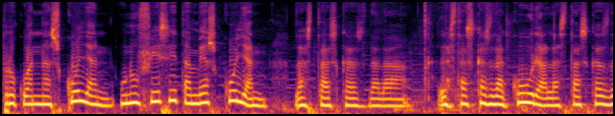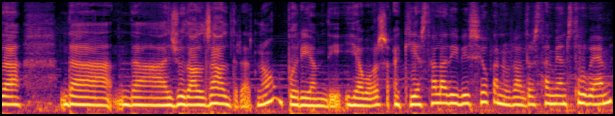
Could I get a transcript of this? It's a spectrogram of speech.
però quan escullen un ofici també escullen les tasques de, la, les tasques de cura, les tasques d'ajudar els altres, no? podríem dir. Llavors aquí està la divisió que nosaltres també ens trobem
